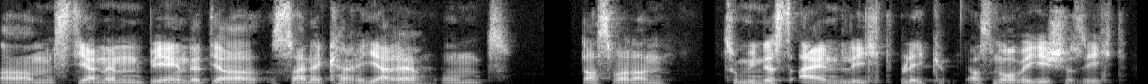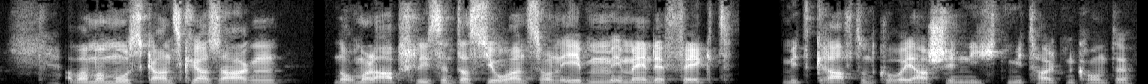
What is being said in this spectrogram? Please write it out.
Ähm, Sternen beendet ja seine Karriere und das war dann zumindest ein Lichtblick aus norwegischer Sicht. Aber man muss ganz klar sagen, nochmal abschließend, dass Johansson eben im Endeffekt mit Kraft und Kobayashi nicht mithalten konnte.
